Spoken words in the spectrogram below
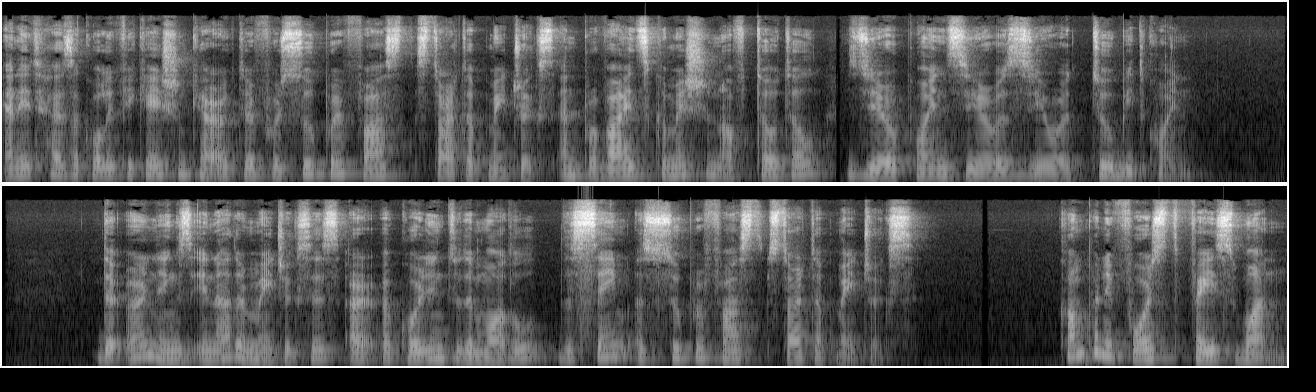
and it has a qualification character for super fast startup matrix and provides commission of total 0.002 Bitcoin. The earnings in other matrices are according to the model the same as super fast startup matrix. Company forced phase 1.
